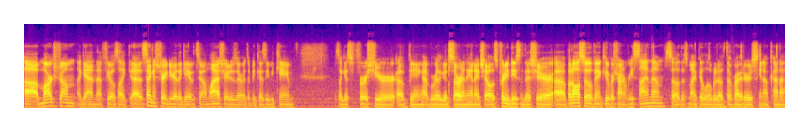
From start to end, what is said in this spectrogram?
Uh, Markstrom, again, that feels like uh, second straight year they gave it to him. Last year he deserved it because he became, it was like his first year of being a really good start in the NHL. It was pretty decent this year, uh, but also Vancouver's trying to re-sign them, so this might be a little bit of the writers, you know, kind of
